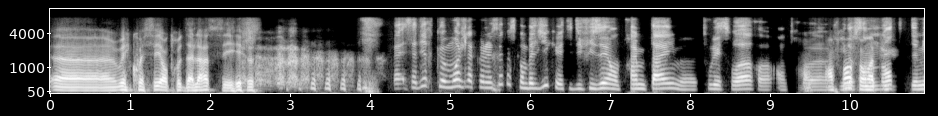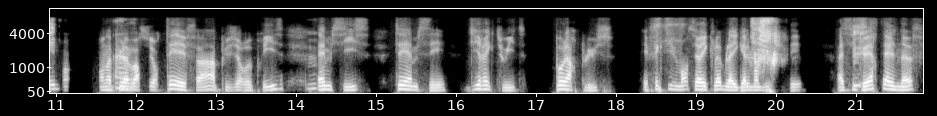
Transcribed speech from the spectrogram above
Euh, ouais, coincé entre Dallas et... euh, Bah, C'est-à-dire que moi je la connaissais parce qu'en Belgique elle était diffusée en prime time euh, tous les soirs euh, entre En- euh, en France, on a 1990 2000. On a pu Ah l'avoir sur TF1 à plusieurs reprises, Mm. M6, TMC, Direct 8, Polar Plus. Effectivement, Série Club l'a également diffusé, ainsi que RTL 9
